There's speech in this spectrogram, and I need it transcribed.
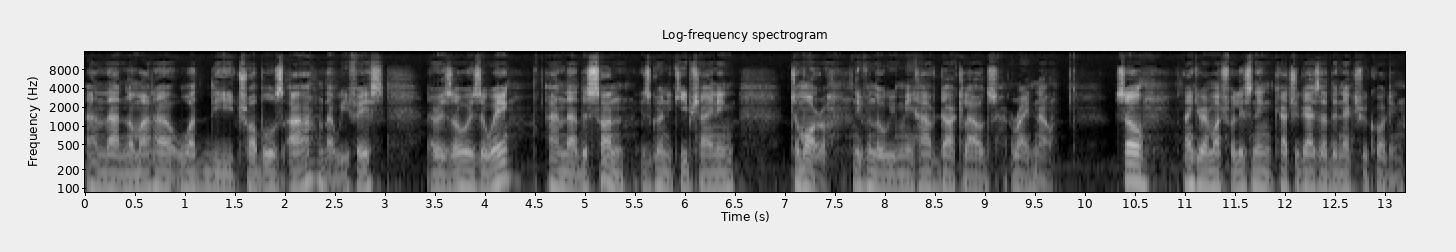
and that no matter what the troubles are that we face, there is always a way, and that the sun is going to keep shining tomorrow, even though we may have dark clouds right now. So, Thank you very much for listening. Catch you guys at the next recording.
